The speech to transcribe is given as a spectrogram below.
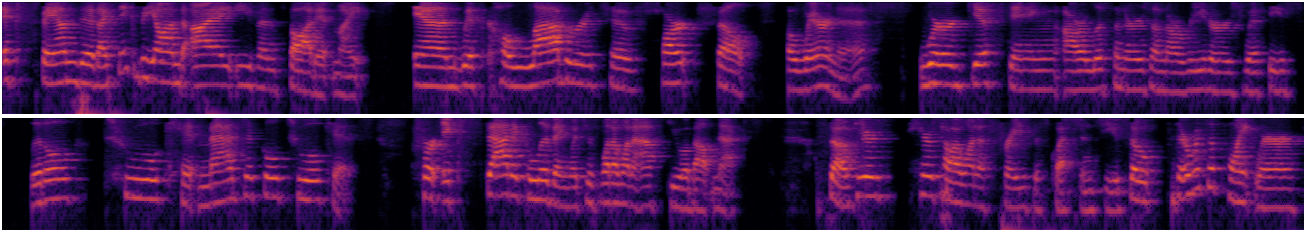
expanded, I think beyond I even thought it might. And with collaborative, heartfelt awareness, we're gifting our listeners and our readers with these little toolkit, magical toolkits for ecstatic living, which is what I want to ask you about next. So here's here's how I want to phrase this question to you. So there was a point where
